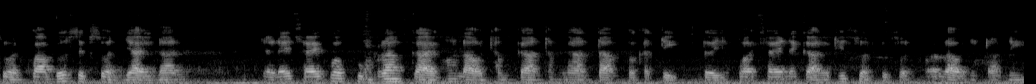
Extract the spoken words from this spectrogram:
ส่วนความรู้สึกส่วนใหญ่นั้น จะได้ใช้ควบคุมร่างกายของเราทำการทำงานตามปกติ โดยเฉพาะใช้ในการอุทิศส่วนกุศลของเราในตอนนี้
